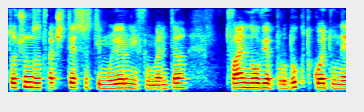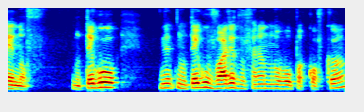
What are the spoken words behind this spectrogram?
Точно за това, че те са стимулирани в момента. Това е новия продукт, който не е нов. Но те го, но те го вадят в една нова опаковка,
